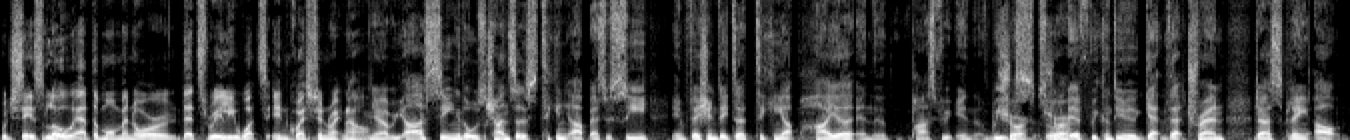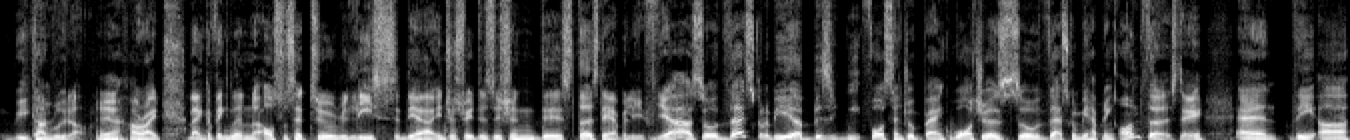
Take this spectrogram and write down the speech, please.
Would you say it's low at the moment, or that's really what's in question right now? Yeah, we are seeing those chances ticking up as we see inflation data ticking up higher in the past few in weeks. Sure, so sure. if we continue to get that trend just playing out, we can't rule it out. Yeah, all right. Bank of England also set to release their interest rate decision this Thursday, I believe. Yeah, so that's going to be a busy week for central bank watchers. So that's going to be happening on Thursday, and they are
